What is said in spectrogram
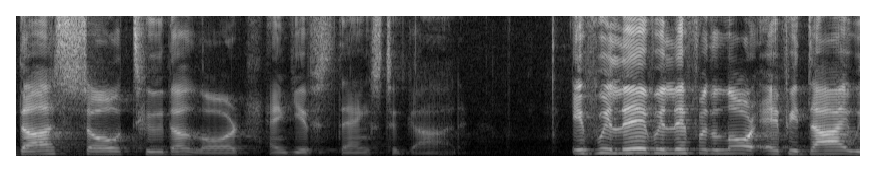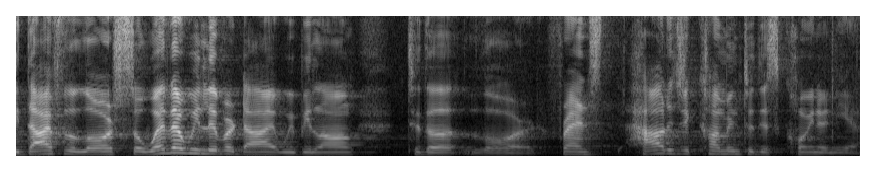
does so to the Lord and gives thanks to God. If we live, we live for the Lord. If we die, we die for the Lord. So whether we live or die, we belong to the Lord. Friends, how did you come into this koinonia?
